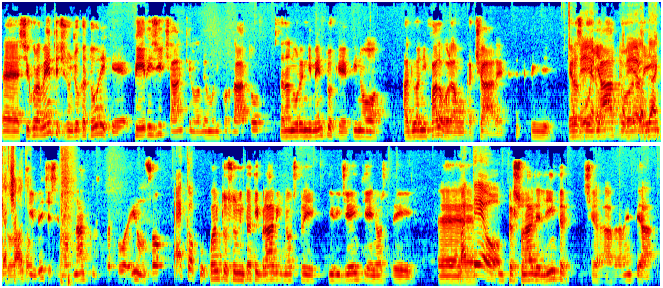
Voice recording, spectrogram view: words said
Eh, sicuramente ci sono giocatori che Perisic anche, non l'abbiamo ricordato, sta dando un rendimento che fino a due anni fa lo volevamo cacciare, quindi era vero, svogliato, era lento, invece sembra un altro giocatore, io non so ecco. quanto sono stati bravi i nostri dirigenti e i nostri eh, Matteo, personale dell'Inter cioè, veramente a,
